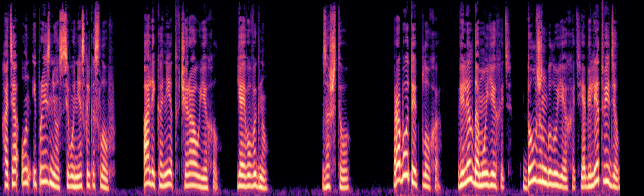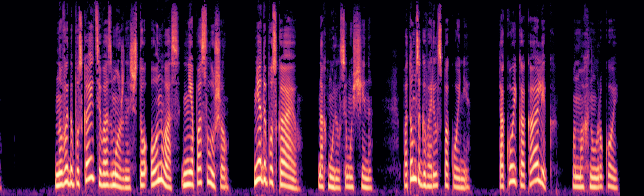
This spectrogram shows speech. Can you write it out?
хотя он и произнес всего несколько слов. Алика нет, вчера уехал. Я его выгнал. За что? Работает плохо. Велел домой ехать. Должен был уехать. Я билет видел. Но вы допускаете возможность, что он вас не послушал? Не допускаю, нахмурился мужчина. Потом заговорил спокойнее. Такой, как Алик, он махнул рукой.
